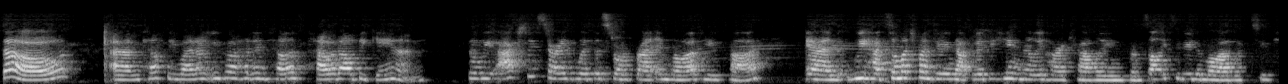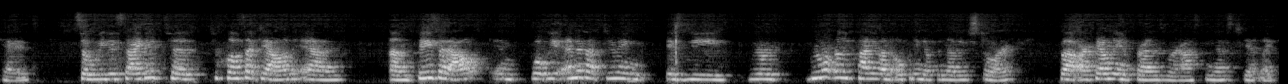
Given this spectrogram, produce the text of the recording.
So, um, Kelsey, why don't you go ahead and tell us how it all began? So we actually started with a storefront in Moab, Utah, and we had so much fun doing that, but it became really hard traveling from Salt Lake City to Moab with two kids. So we decided to, to close that down and um, phase it out. And what we ended up doing is we we were we weren't really planning on opening up another store, but our family and friends were asking us to get like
